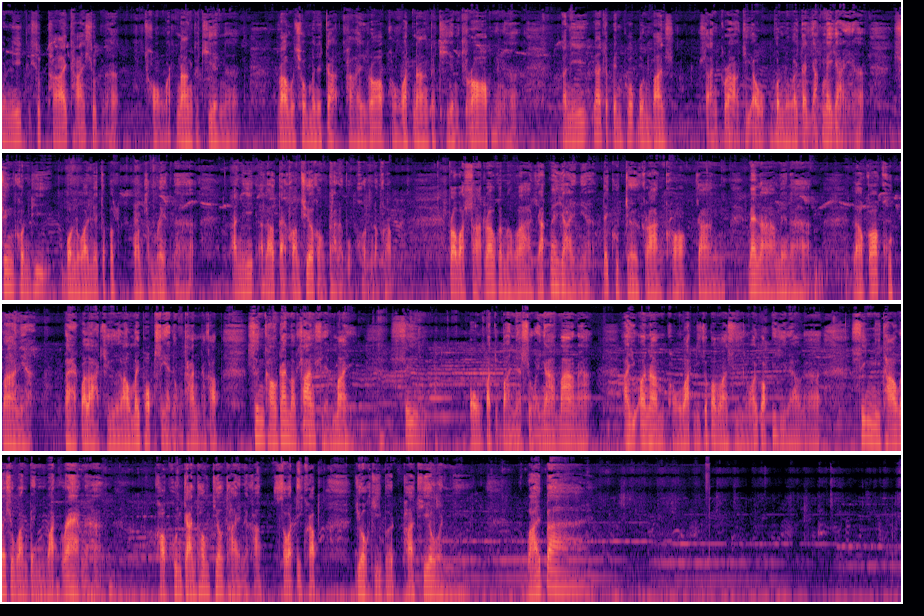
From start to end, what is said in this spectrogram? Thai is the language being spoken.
วันนี้สุดท้ายท้ายสุดนะฮะของวัดนางตะเคียนนะฮะเรามาชมบรรยากาศภายรอบของวัดนางตะเคียนรอบหนึ่งฮะอันนี้น่าจะเป็นพวกบนบานสารกล่าวที่เอาบนเอาไว้กับยักษ์แม่ใหญ่ฮะซึ่งคนที่บนไว้เนี่ยจะประสบความสำเร็จนะฮะอันนี้แล้วแต่ความเชื่อของแต่ละบุคคลนะครับ ประวัติศาสตร์เล่ากันมาว่า ยักษ์แม่ใหญ่เนี่ยได้ขุดเจอกลางคลองกลางแม่น้ำเนี่ยนะฮะ แล้วก็ขุดมาเนี่ยแปลกประหลาดคือเราไม่พบเสียนของท่านนะครับ ซึ่งเขาได้มาสร้างเสียนใหม่ ซึ่งองค์ปัจจุบันเนี่ยสวยงามมากนะฮะอายุอานามของวัดนี้ก็ประมาณ 400 กว่าปีแล้วนะฮะซึ่งมีท้าวเวสสุวรรณเป็นวัดแรกนะฮะขอบคุณการท่องเที่ยวไทยนะครับ สวัสดีครับ โยกีเบิร์ดพาเที่ยววันนี้บายบาย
